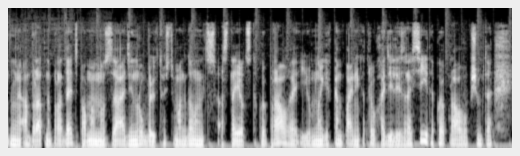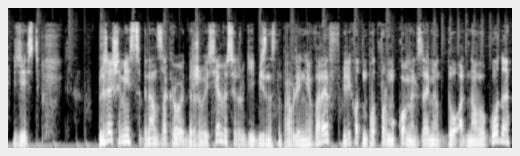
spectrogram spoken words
обратно продать, по-моему, за 1 рубль. То есть у Макдональдс остается такое право, и у многих компаний, которые уходили из России, такое право, в общем-то, есть. В ближайшие месяцы Binance закроет биржевые сервисы и другие бизнес-направления в РФ. Переход на платформу Comex займет до одного года,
